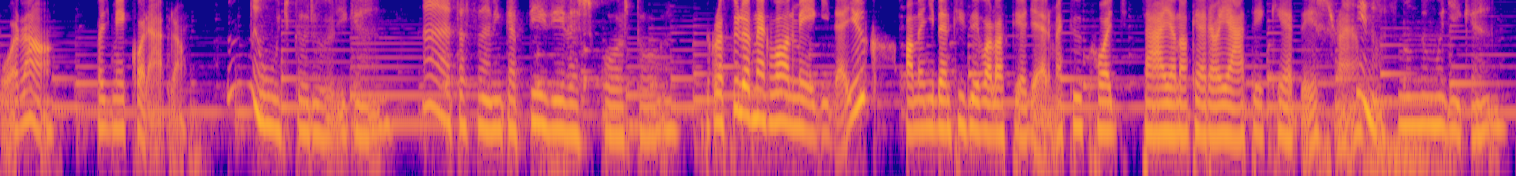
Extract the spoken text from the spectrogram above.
korra? Vagy még korábbra? Úgy körül, igen. Hát azt mondom, inkább 10 éves kortól. Akkor a szülőknek van még idejük, amennyiben 10 év alatti a gyermekük, hogy rájanak erre a játék kérdésre. Én azt mondom, hogy igen.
